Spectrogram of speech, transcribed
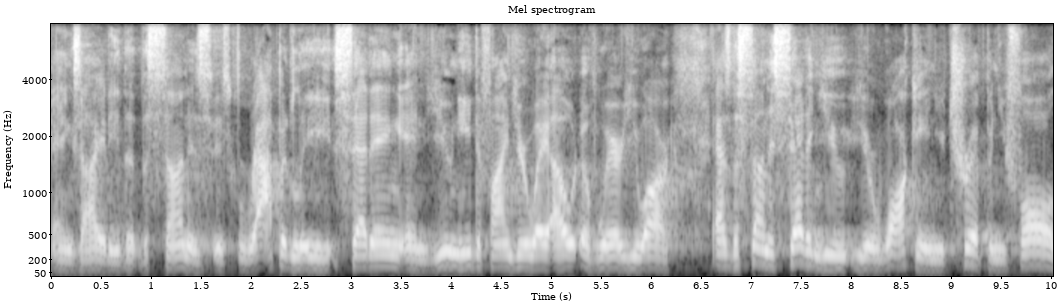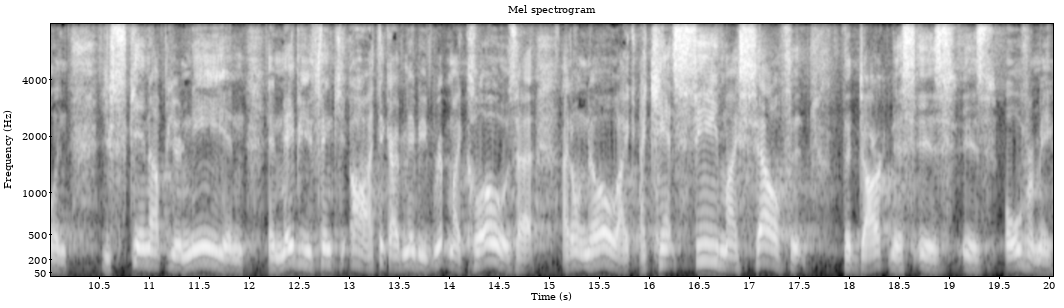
anxiety that the sun is, is rapidly setting and you need to find your way out of where you are. As the sun is setting, you, you're walking and you trip and you fall and you skin up your knee and, and maybe you think, oh, I think I maybe ripped my clothes. I, I don't know. I, I can't see myself. It, the darkness is, is over me.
